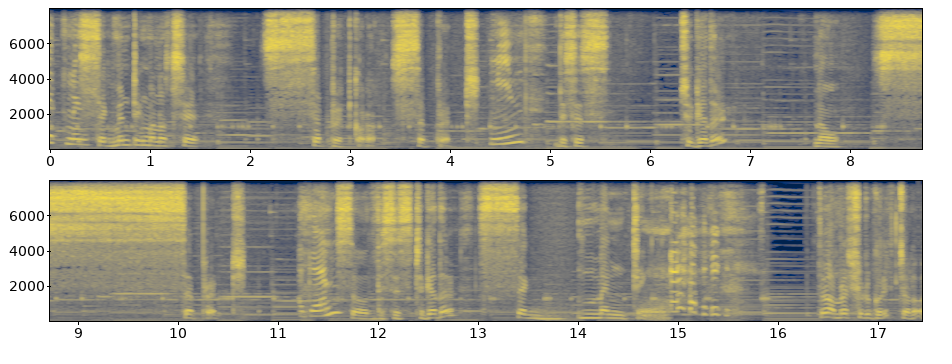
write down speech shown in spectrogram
segment segmenting মানে হচ্ছে separate করা separate. means This is together. Now separate. again. So this is together segmenting. তো আমরা শুরু করি চলো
